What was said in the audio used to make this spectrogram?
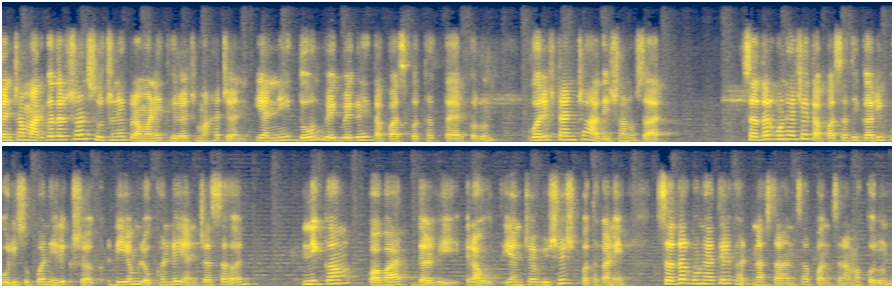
त्यांच्या मार्गदर्शन सूचनेप्रमाणे धीरज महाजन यांनी दोन वेगवेगळे तपास पथक तयार करून वरिष्ठांच्या आदेशानुसार सदर गुन्ह्याचे तपास अधिकारी पोलीस उपनिरीक्षक डी एम लोखंडे यांच्यासह निकम पवार दळवी राऊत यांच्या विशेष पथकाने सदर गुन्ह्यातील घटनास्थळांचा पंचनामा करून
